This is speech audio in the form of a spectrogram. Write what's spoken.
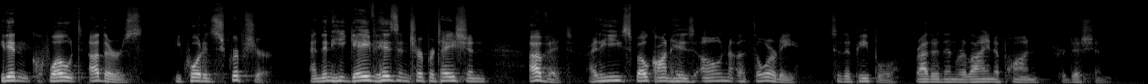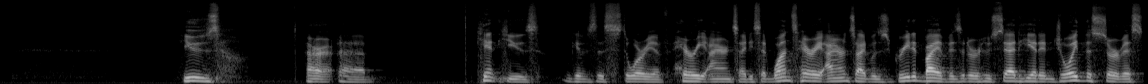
he didn't quote others, he quoted scripture. And then he gave his interpretation of it. Right? He spoke on his own authority to the people rather than relying upon tradition. Hughes, or uh, Kent Hughes, gives this story of Harry Ironside. He said, Once Harry Ironside was greeted by a visitor who said he had enjoyed the service,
